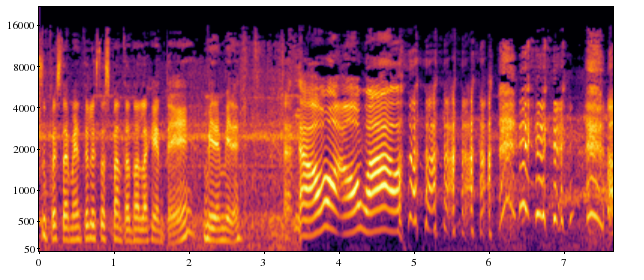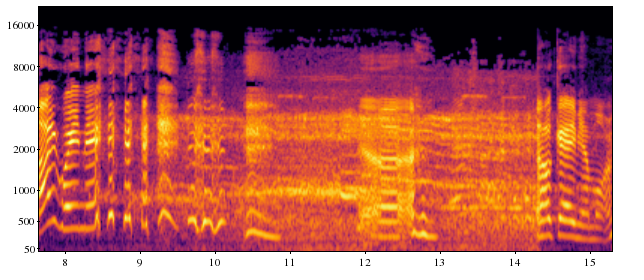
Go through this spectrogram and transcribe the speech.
Supuestamente le está espantando a la gente, ¿eh? Miren, miren. Oh, oh, wow. Ay, güey. ne. Ah. Ok, mi amor.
